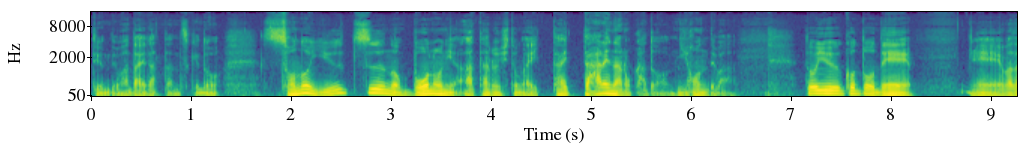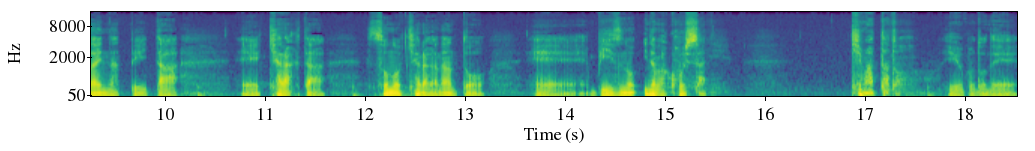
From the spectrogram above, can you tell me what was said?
ていうんで話題だったんですけどその U2 のボノにあたる人が一体誰なのかと日本では。ということで、えー、話題になっていた、えー、キャラクターそのキャラがなんと、えー、ビーズの稲葉浩志さんに決まったということで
